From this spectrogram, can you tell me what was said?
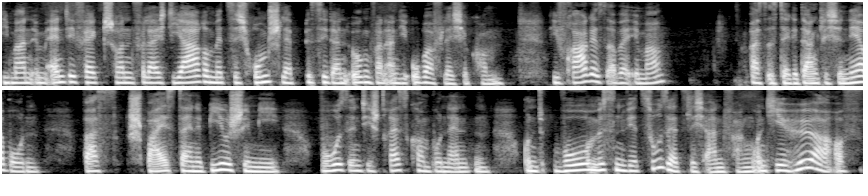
die man im Endeffekt schon vielleicht Jahre mit sich rumschleppt, bis sie dann irgendwann an die Oberfläche kommen. Die Frage ist aber immer, was ist der gedankliche Nährboden? was speist deine Biochemie, wo sind die Stresskomponenten und wo müssen wir zusätzlich anfangen. Und je höher auf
